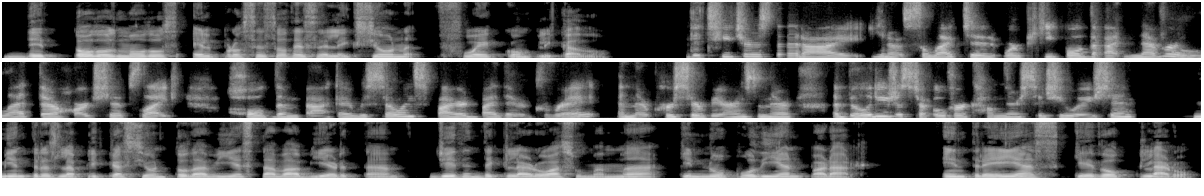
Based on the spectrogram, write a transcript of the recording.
De todos modos, el proceso de selección fue complicado. The teachers that I, you know, selected were people that never let their hardships like hold them back. I was so inspired by their grit and their perseverance and their ability just to overcome their situation. Mientras la aplicación todavía estaba abierta, Jaden declaró a su mamá que no podían parar. Entre ellas quedó claro,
